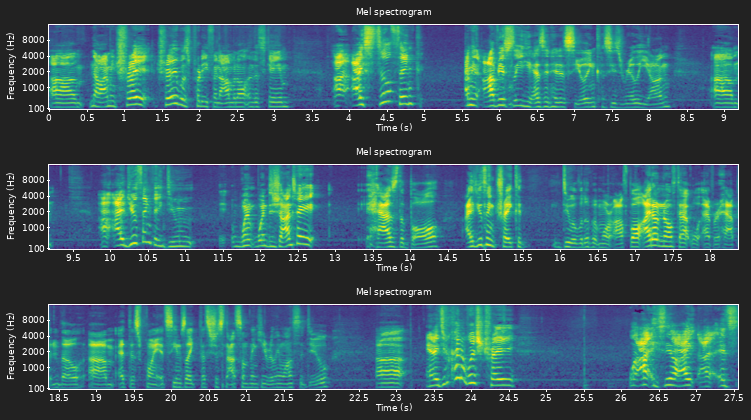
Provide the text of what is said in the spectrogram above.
Um, no, I mean Trey. Trae was pretty phenomenal in this game. I, I still think. I mean, obviously he hasn't hit his ceiling because he's really young. Um, I, I do think they do. When when Dejounte has the ball, I do think Trae could do a little bit more off ball. I don't know if that will ever happen though. Um, at this point, it seems like that's just not something he really wants to do. Uh, and I do kind of wish Trae. well, I you know I, I it's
